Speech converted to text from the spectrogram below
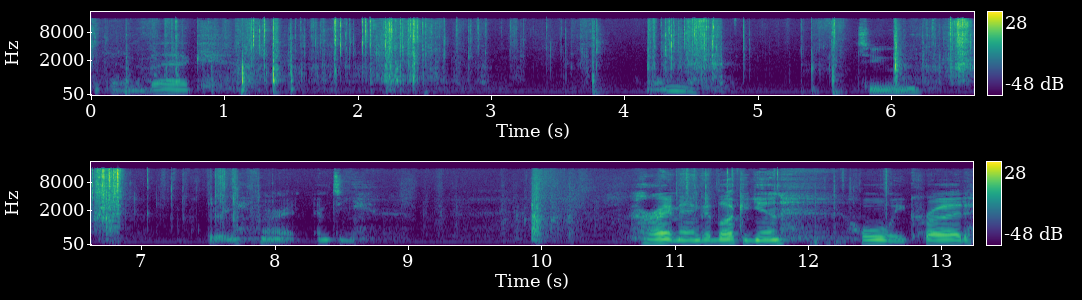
Put that in the back. One, two, three. All right, empty. All right, man. Good luck again. Holy crud.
